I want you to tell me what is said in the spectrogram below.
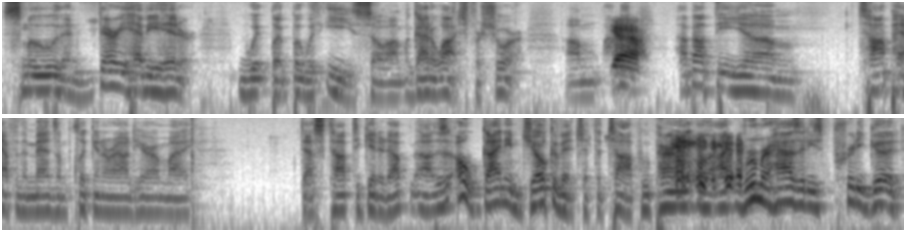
Smooth and very heavy hitter, with, but but with ease. So um, a guy to watch for sure. Um, yeah. How about, how about the um, top half of the men's? I'm clicking around here on my desktop to get it up. Uh, there's oh, guy named Djokovic at the top, who apparently I, rumor has it he's pretty good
